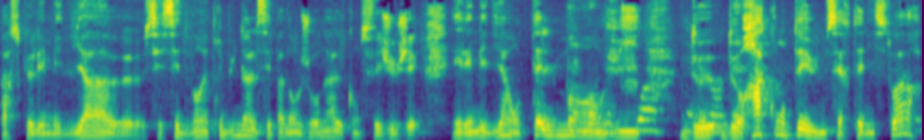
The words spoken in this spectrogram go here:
parce que les médias, euh, c'est devant un tribunal, c'est pas dans le journal qu'on se fait juger. Et les médias ont tellement, envie de, de, raconter une certaine histoire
